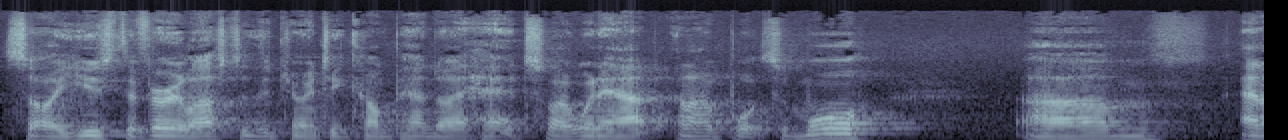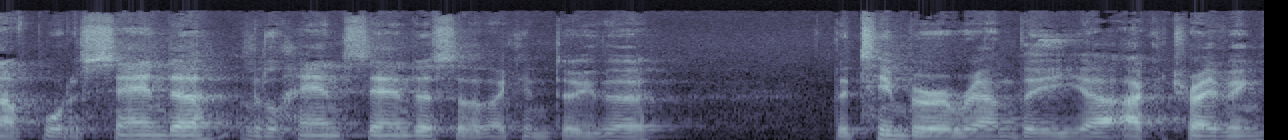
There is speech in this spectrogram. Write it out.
So I used the very last of the jointing compound I had. So I went out and I bought some more. Um, and I've bought a sander, a little hand sander, so that I can do the, the timber around the uh, architraving.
